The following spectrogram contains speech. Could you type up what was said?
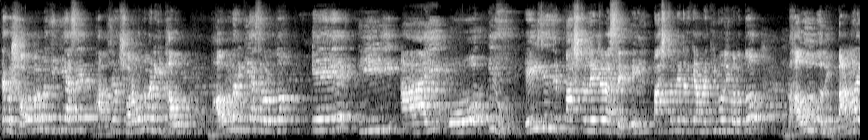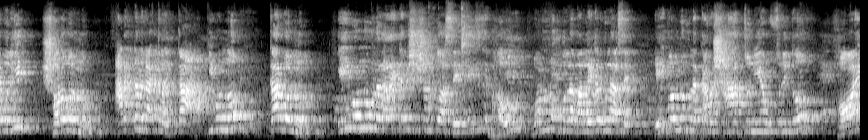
দেখো, স্বরবর্ণ কি কি আছে? স্বরবর্ণ মানে কি? ভাউল ভাউল মানে কি আছে বলতো? এ ই আই ও ইউ এই যে যে পাঁচটা লেটার আছে, এই পাঁচটা লেটারকে আমরা কি বলি বলতো? ভাউল বলি, বাংলায় বলি স্বরবর্ণ। আরেকটা আমরা রাখতে পারি, কার? কি বর্ণ? কার বর্ণ? এই বর্ণগুলোর আরেকটা বিশেষত্ব আছে, এই যে ভাউল বর্ণগুলা বা লেটারগুলো আছে, এই বর্ণগুলো কারও সাহায্য নিয়ে উচ্চারিত হয়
